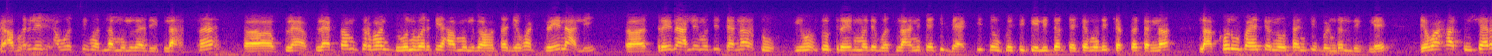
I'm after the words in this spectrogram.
घाबरलेल्या अवस्थेमधला मुलगा दिसला. प्लॅ- प्लॅटफॉर्म क्रमांक दोन वरती हा मुलगा होता. जेव्हा ट्रेन आली ट्रेन आल्यामध्ये त्याला तो घेऊन तो ट्रेनमध्ये बसला आणि त्याची बॅगची चौकशी केली तर त्याच्यामध्ये चक्क त्यांना लाखो रुपयाच्या नोटांचे बंडल दिसले. जेव्हा हा तुषार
